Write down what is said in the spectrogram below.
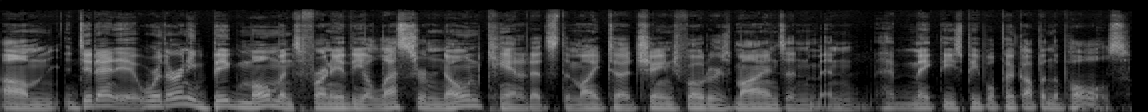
um, did any, were there any big moments for any of the lesser known candidates that might uh, change voters' minds and, and make these people pick up in the polls?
